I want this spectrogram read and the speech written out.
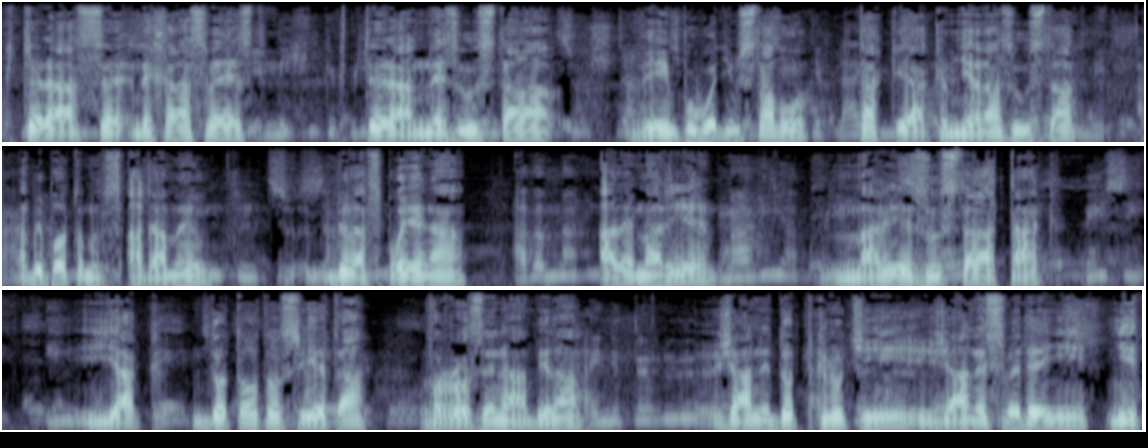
která se nechala svést, která nezůstala v jejím původním stavu, tak jak měla zůstat, aby potom s Adamem byla Maria, ale Marie, Marie zůstala tak, jak do tohoto světa vrozená byla, žádné dotknutí, žádné svedení, nic.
